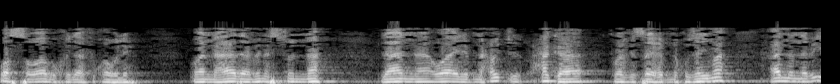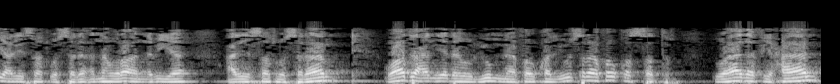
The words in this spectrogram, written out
والصواب خلاف قوله. وأن هذا من السنة لأن وائل بن حجر حكى في صحيح ابن خزيمة أن النبي عليه الصلاة والسلام أنه رأى النبي عليه الصلاة والسلام واضعا يده اليمنى فوق اليسرى فوق الصدر وهذا في حال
